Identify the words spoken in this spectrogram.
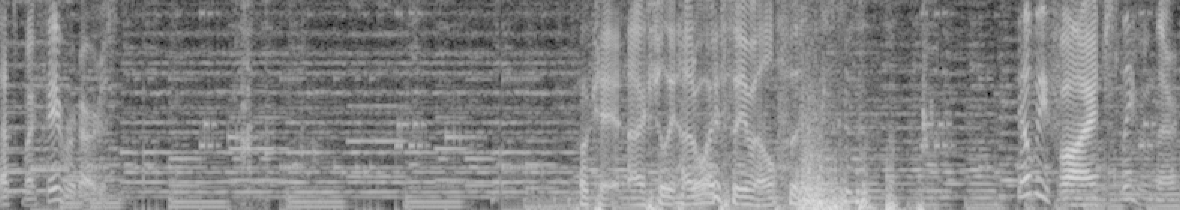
That's my favorite artist. Okay, actually, how do I save Elphin? He'll be fine. Just leave him there.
